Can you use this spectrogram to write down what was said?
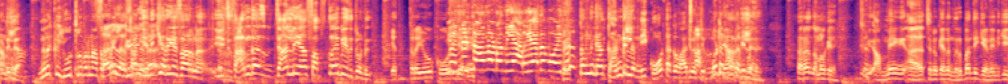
കണ്ടില്ല. നിനക്ക് യൂട്യൂബറിനകത്ത്. എനിക്കറിയാം സാറിന്. ഈ സാറിന്റെ ചാനൽ ഞാൻ സബ്സ്ക്രൈബ് ചെയ്തിട്ടുണ്ട്. എത്രയോ കോടി നീ അറിയാതെ പോയത്? പെട്ടെന്ന് ഞാൻ കണ്ടില്ല. നീ കോട്ടൊക്കെ വാരി വെച്ചിട്ട് വെച്ചിട്ടുണ്ട് ഞാൻ അറിഞ്ഞില്ല. സാറേ നമ്മൾക്ക് അമ്മയും അച്ഛനൊക്കെ എന്നെ നിർബന്ധിക്കുകയാണ്. എനിക്ക്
